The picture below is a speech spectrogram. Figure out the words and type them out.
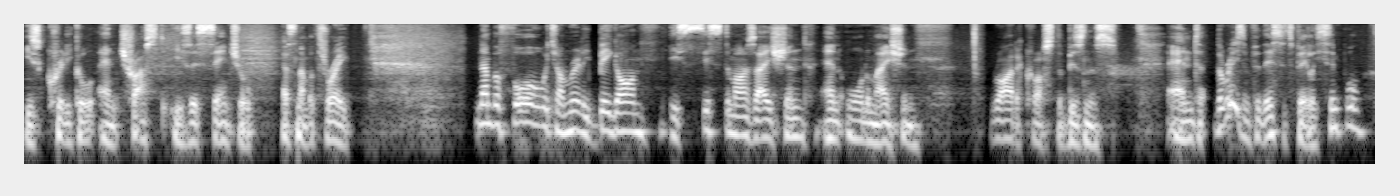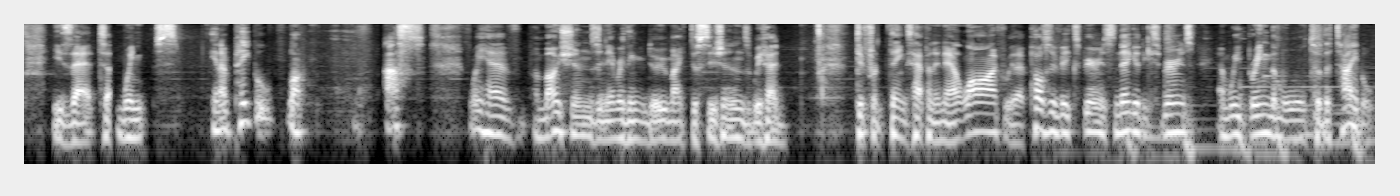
is critical and trust is essential. That's number three. Number four, which I'm really big on, is systemization and automation right across the business. And the reason for this is fairly simple is that uh, when, you know, people like us, we have emotions and everything we do, make decisions. We've had different things happen in our life. We have positive experience, negative experience, and we bring them all to the table.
